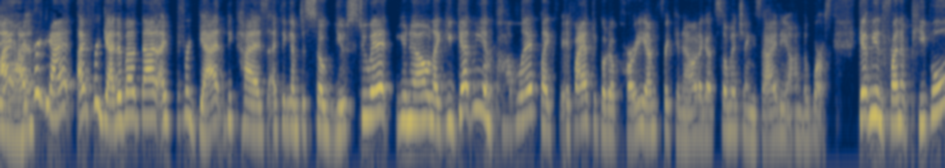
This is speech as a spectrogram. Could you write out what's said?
I, I, forget. I forget about that. I forget because I think I'm just so used to it. You know, like you get me in public. Like if I have to go to a party, I'm freaking out. I got so much anxiety. I'm the worst. Get me in front of people,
